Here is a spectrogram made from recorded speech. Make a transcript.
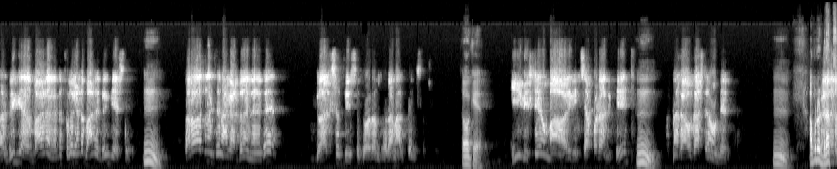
డ్రింక్ బాగానే అంటే ఫుల్గా అంటే బాగానే డ్రింక్ చేస్తుంది. తర్వాత నుంచి నాకు అర్థమైంది అంటే డ్రగ్స్ తీసుకోవడం కూడా నాకు తెలుసు. ఓకే. ఈ విషయం మా వాడికి చెప్పడానికి నాకు అవకాశం ఉండేది. అప్పుడు డ్రగ్స్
